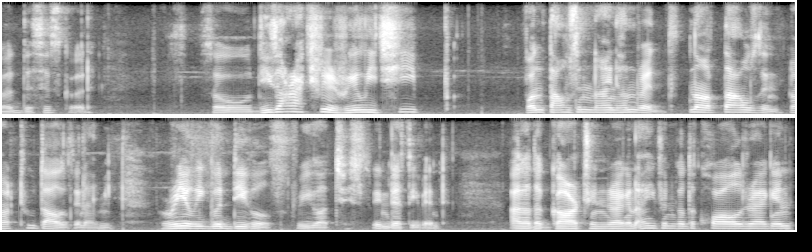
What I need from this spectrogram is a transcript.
good this is good. So these are actually really cheap. 1900 not 1000 not 2000 i mean. Really good deals we got in this event. I got the garten dragon i even got the qual dragon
